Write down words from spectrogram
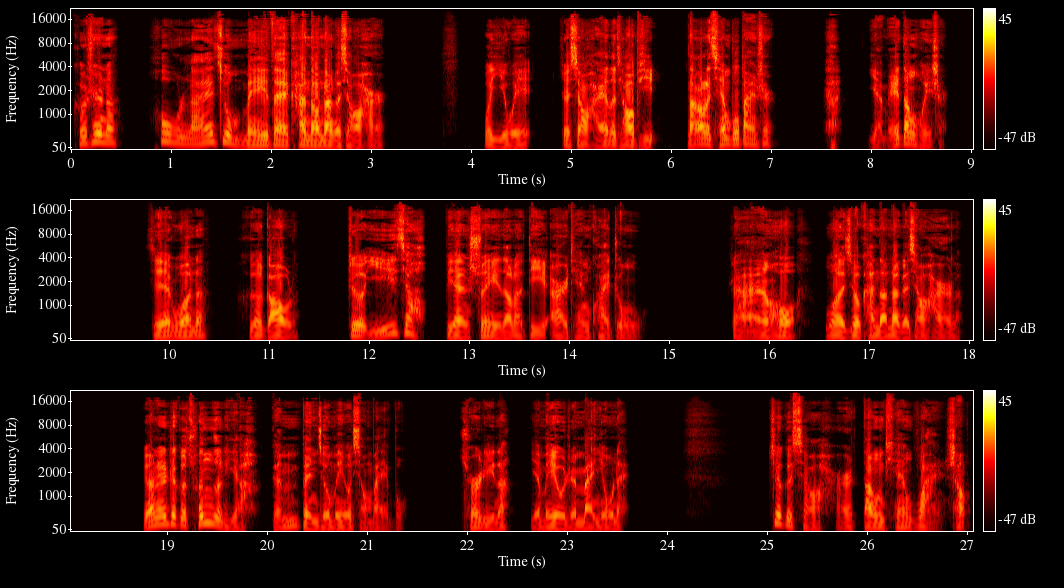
可是呢，后来就没再看到那个小孩。我以为这小孩子调皮，拿了钱不办事哼，也没当回事结果呢，喝高了，这一觉便睡到了第二天快中午。然后我就看到那个小孩了。原来这个村子里啊，根本就没有小卖部，村里呢也没有人卖牛奶。这个小孩当天晚上。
